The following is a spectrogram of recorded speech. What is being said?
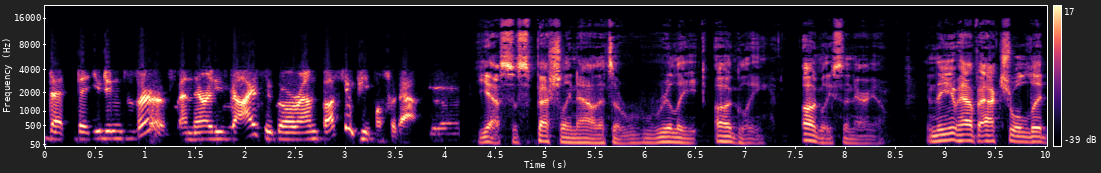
that that you didn't deserve. And there are these guys who go around busting people for that. yes, especially now. That's a really ugly, ugly scenario. And then you have actual, le-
